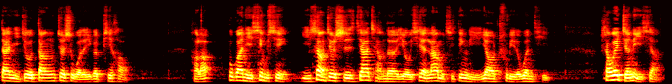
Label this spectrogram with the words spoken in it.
但你就当这是我的一个癖好。好了，不管你信不信，以上就是加强的有限拉姆齐定理要处理的问题。稍微整理一下，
